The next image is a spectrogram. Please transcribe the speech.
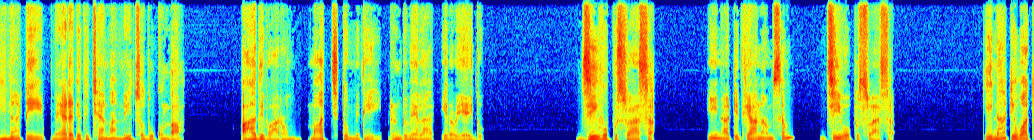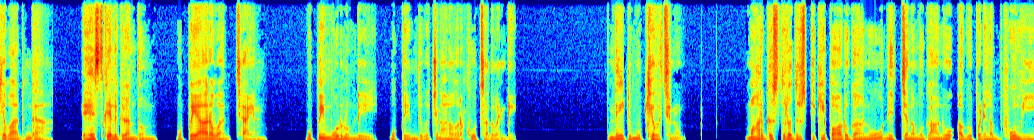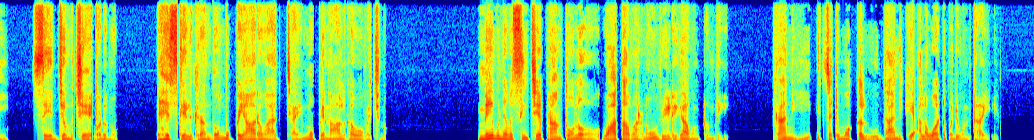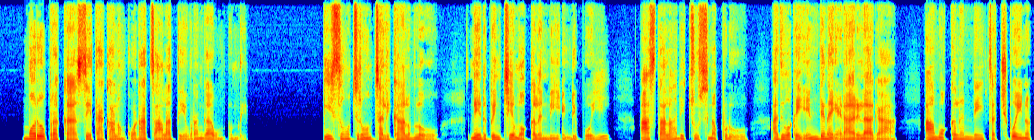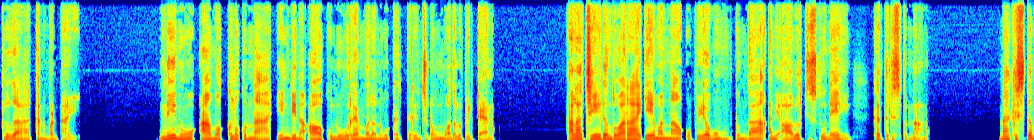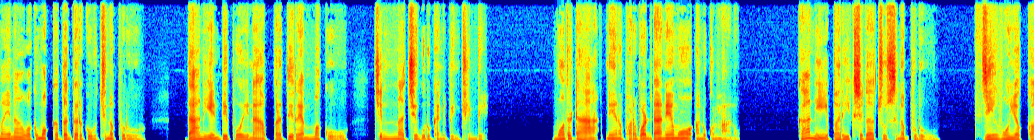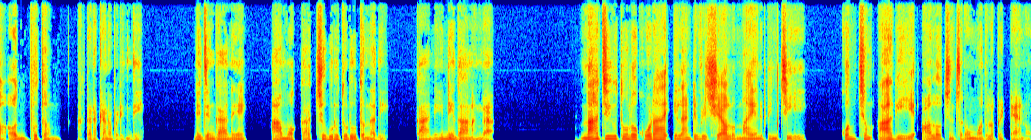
ఈనాటి మేడగది ధ్యానాన్ని చదువుకుందాం. ఆదివారం మార్చి తొమ్మిది రెండు వేల ఇరవై ఐదు. జీవపు శ్వాస. ఈనాటి ధ్యానాంశం జీవపు శ్వాస. ఈనాటి వాక్యభాగంగా ఎహెస్కేల్ గ్రంథం ముప్పై ఆరవ అధ్యాయం ముప్పై మూడు నుండి ముప్పై ఎనిమిది వచనాల వరకు చదవండి. నేటి ముఖ్య వచనం మార్గస్థుల దృష్టికి పాడుగాను నిత్యనముగాను అగుపడిన భూమి సేద్యము చేయబడును. ఎహెస్కేల్ గ్రంథం ముప్పై ఆరవ అధ్యాయం ముప్పై నాలుగవ వచనం. మేము నివసించే ప్రాంతంలో వాతావరణం వేడిగా ఉంటుంది. కానీ ఇచ్చటి మొక్కలు దానికి అలవాటు పడి ఉంటాయి. మరో ప్రక్క శీతాకాలం కూడా చాలా తీవ్రంగా ఉంటుంది. ఈ సంవత్సరం చలికాలంలో నేను పెంచే మొక్కలన్నీ ఎండిపోయి ఆ స్థలాన్ని చూసినప్పుడు అది ఒక ఎండిన ఎడారిలాగా ఆ మొక్కలన్నీ చచ్చిపోయినట్లుగా కనబడ్డాయి. నేను ఆ మొక్కలకున్న ఎండిన ఆకులు రెమ్మలను కత్తిరించడం మొదలుపెట్టాను. అలా చేయడం ద్వారా ఏమన్నా ఉపయోగం ఉంటుందా అని ఆలోచిస్తూనే కత్తిరిస్తున్నాను. నాకిష్టమైన ఒక మొక్క దగ్గరకు వచ్చినప్పుడు దాని ఎండిపోయిన ప్రతి రెమ్మకు చిన్న చిగురు కనిపించింది. మొదట నేను పొరపడ్డానేమో అనుకున్నాను. కానీ పరీక్షగా చూసినప్పుడు జీవం యొక్క అద్భుతం అక్కడ కనబడింది. నిజంగానే ఆ మొక్క చిగురు తొడుగుతున్నది కానీ నిదానంగా. నా జీవితంలో కూడా ఇలాంటి విషయాలున్నాయనిపించి కొంచెం ఆగి ఆలోచించడం మొదలుపెట్టాను.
